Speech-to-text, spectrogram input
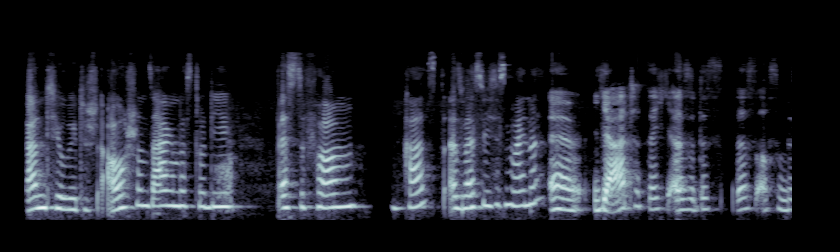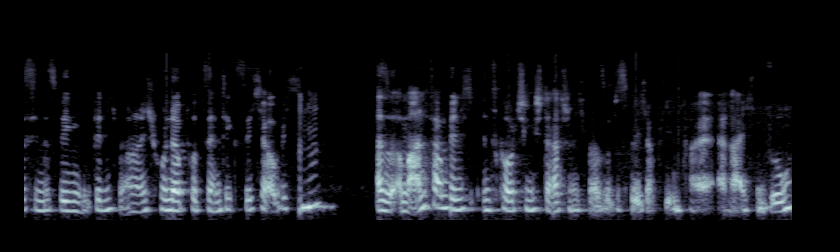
dann theoretisch auch schon sagen, dass du die beste Form hast? Also weißt du, wie ich das meine? Äh, ja, tatsächlich. Also das, das ist auch so ein bisschen, deswegen bin ich mir auch noch nicht hundertprozentig sicher, ob ich. Mhm. Also am Anfang bin ich ins Coaching gestartet und ich war so, das will ich auf jeden Fall erreichen so.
